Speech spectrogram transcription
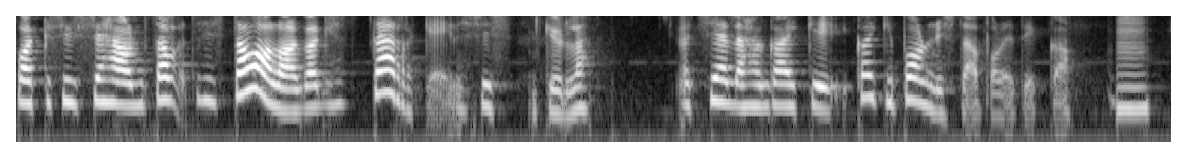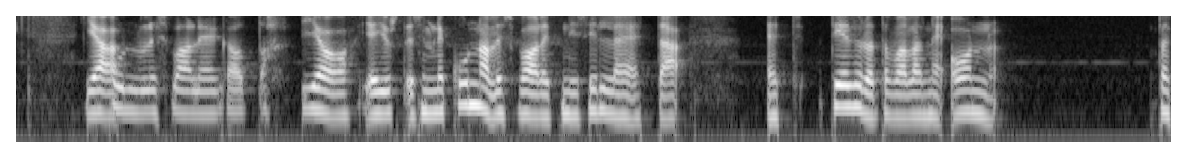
Vaikka siis sehän on tav- siis tavallaan kaikista tärkein. Siis, Kyllä. että siellähän kaikki, kaikki ponnistaa politiikkaa Mm. Ja, kunnallisvaalien kautta. joo, ja just esimerkiksi ne kunnallisvaalit, niin silleen, että, että tietyllä tavalla ne on, tai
